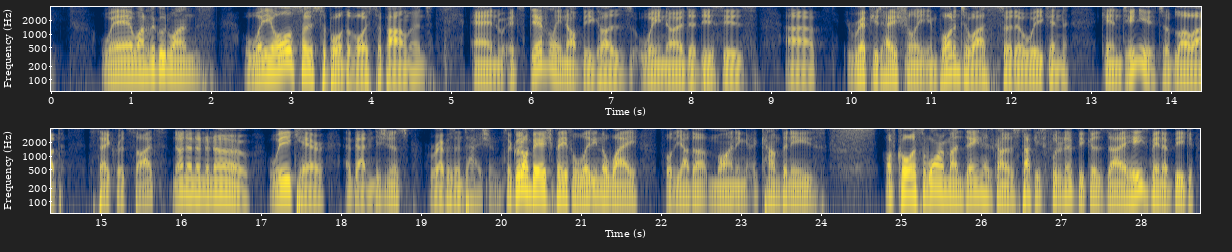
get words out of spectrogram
we're one of the good ones. We also support the voice to Parliament. And it's definitely not because we know that this is uh, reputationally important to us so that we can continue to blow up sacred sites. No, no, no, no, no. We care about Indigenous representation. So good on BHP for leading the way for the other mining companies. Of course, Warren Mundine has kind of stuck his foot in it because uh, he's been a big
